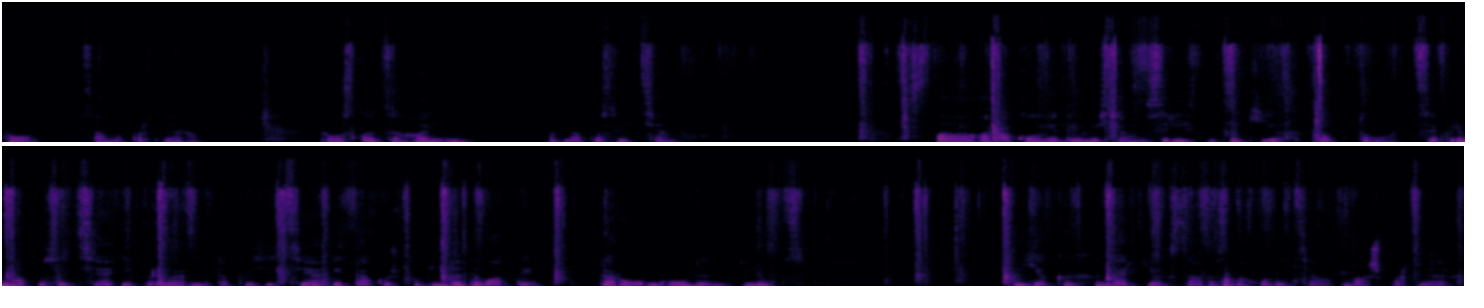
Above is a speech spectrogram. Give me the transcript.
про саме партнера. Розклад загальний, одна позиція. Оракул я дивлюся з різних боків, тобто це пряма позиція і перевернута позиція, і також буду додавати Таро Golden Lux. В яких енергіях зараз знаходиться ваш партнер?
